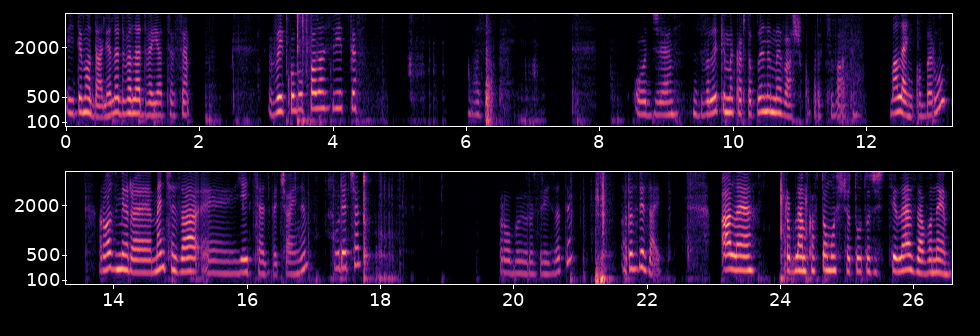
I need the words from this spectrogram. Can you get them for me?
Йдемо далі. Ледве-ледве я це все виколупала звідти. Назад. Отже, з великими картоплинами важко працювати. Маленько беру. Розмір е, менше за е, яйце звичайне куряче. Пробую розрізати. Розрізається. Але проблемка в тому, що тут уже ці леза, вони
